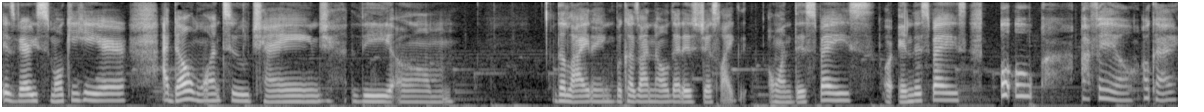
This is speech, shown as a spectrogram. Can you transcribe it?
is very smoky here. I don't want to change the, um, the lighting because I know that it's just like on this space or in this space. Oh, oh, I fell. Okay.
